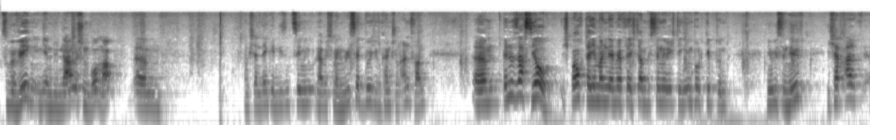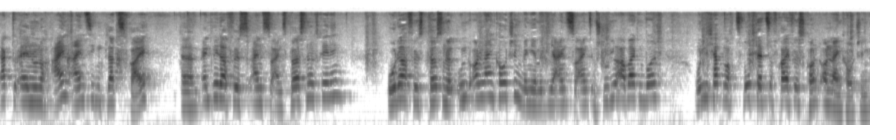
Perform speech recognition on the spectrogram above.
zu bewegen in ihrem dynamischen Warm-up. Ähm, und ich dann denke, in diesen 10 Minuten habe ich meinen Reset durch und kann schon anfangen. Ähm, wenn du sagst, yo, ich brauche da jemanden, der mir vielleicht da ein bisschen den richtigen Input gibt und mir ein bisschen hilft, ich habe aktuell nur noch einen einzigen Platz frei. Ähm, entweder fürs 1 zu 1 Personal Training oder fürs Personal und Online Coaching, wenn ihr mit mir 1 zu 1 im Studio arbeiten wollt. Und ich habe noch zwei Plätze frei fürs Online Coaching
